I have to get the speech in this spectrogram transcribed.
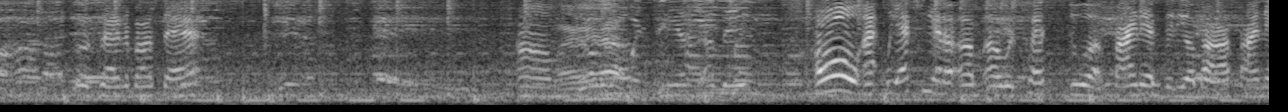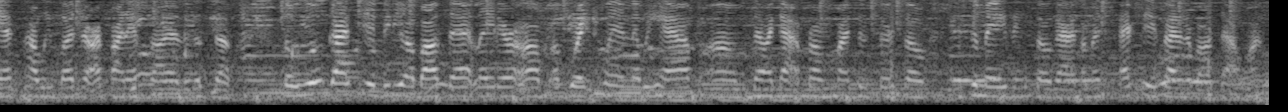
So excited about that. Um, Word up. any other updates? Oh, I, we actually had a, um, a request to do a finance video about our finance, how we budget our finance, and all that good stuff. So you'll guys see a video about that later. Um, a great plan that we have um, that I got from my sister. So it's amazing. So guys, I'm actually excited about that one.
